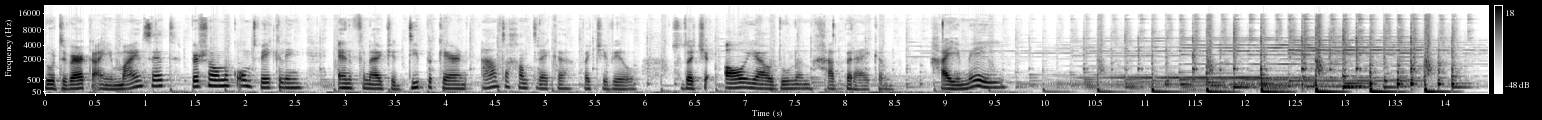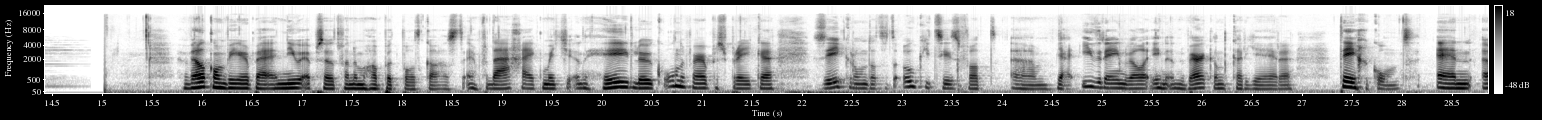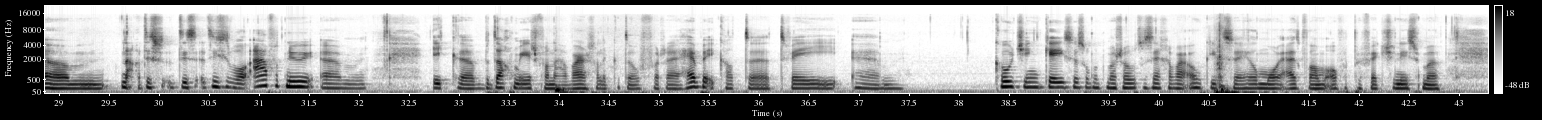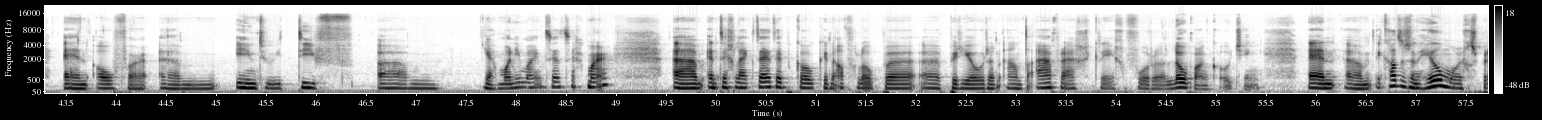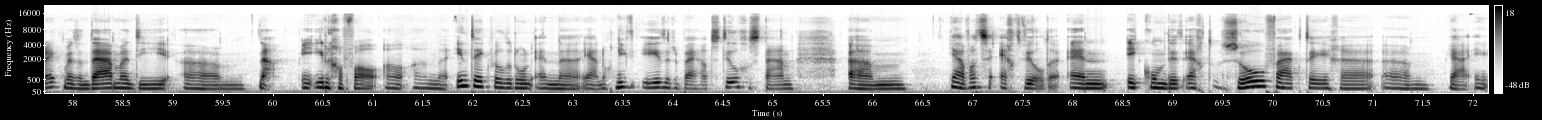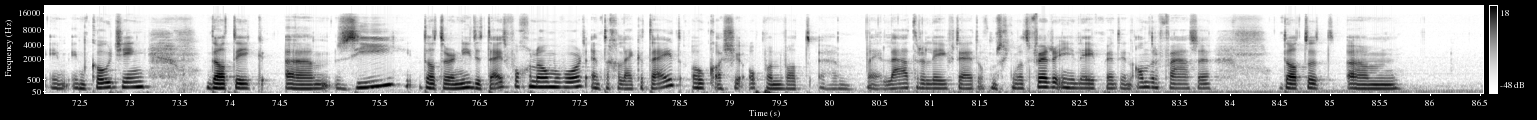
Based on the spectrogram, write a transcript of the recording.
Door te werken aan je mindset, persoonlijke ontwikkeling en vanuit je diepe kern aan te gaan trekken wat je wil, zodat je al jouw doelen gaat bereiken. Ga je mee? Welkom weer bij een nieuwe episode van de Mohabbat Podcast. En vandaag ga ik met je een heel leuk onderwerp bespreken. Zeker omdat het ook iets is wat ehm, ja, iedereen wel in een werkende carrière tegenkomt. En um, nou, het is, het, is, het is wel avond nu. Um, ik uh, bedacht me eerst van, nou, waar zal ik het over uh, hebben? Ik had uh, twee um, coaching cases, om het maar zo te zeggen, waar ook iets heel mooi uitkwam over perfectionisme en over intuïtief ja, money mindset, zeg maar. Um, en tegelijkertijd heb ik ook in de afgelopen uh, periode een aantal aanvragen gekregen voor uh, loopbaancoaching. En um, ik had dus een heel mooi gesprek met een dame die, um, nou, in ieder geval al een uh, intake wilde doen en ja, nog niet eerder erbij had stilgestaan. Ja, wat ze echt wilde. En ik kom dit echt zo vaak tegen ja, in, in, in coaching. Dat ik um, zie dat er niet de tijd voor genomen wordt. En tegelijkertijd, ook als je op een wat um, nou ja, latere leeftijd of misschien wat verder in je leven bent, in een andere fase, dat het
